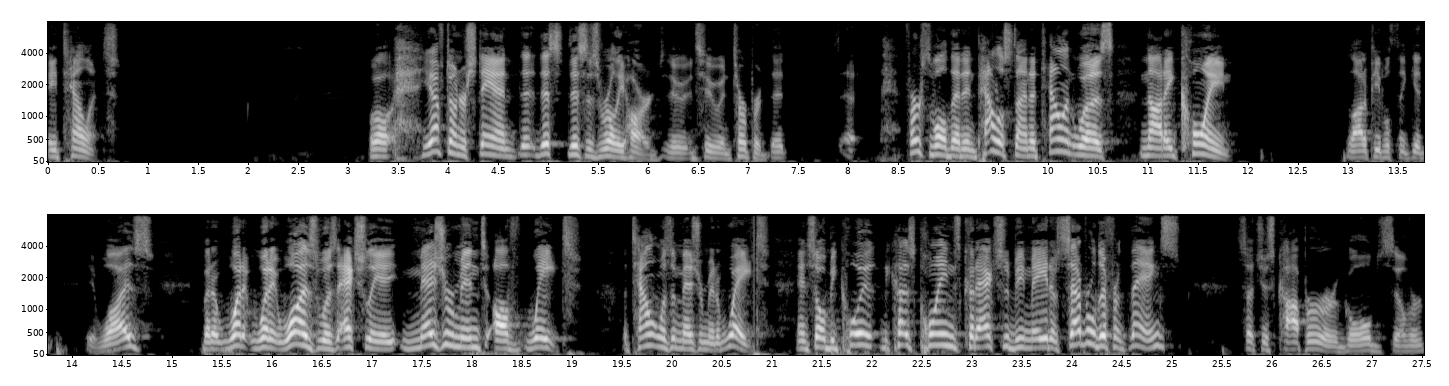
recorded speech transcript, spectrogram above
a talent? Well, you have to understand this. This is really hard to to interpret. That uh, first of all, that in Palestine, a talent was not a coin. A lot of people think it, it was. But it, what, it, what it was was actually a measurement of weight. A talent was a measurement of weight. And so because, because coins could actually be made of several different things, such as copper or gold, silver,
